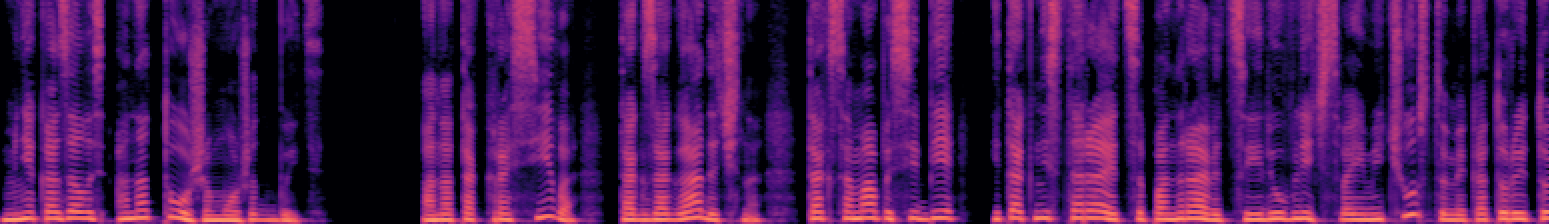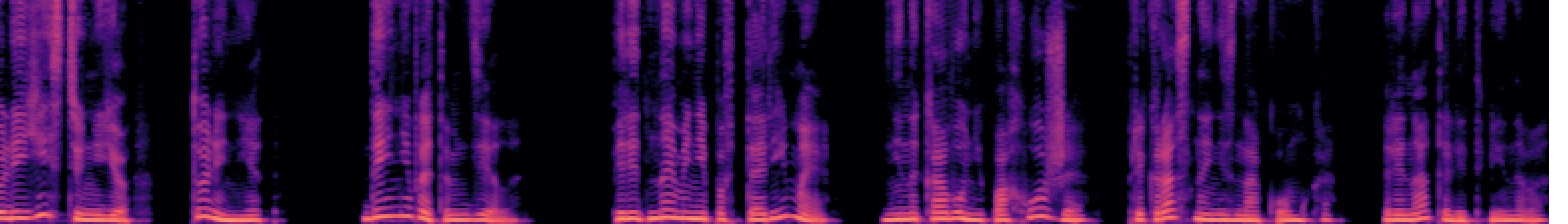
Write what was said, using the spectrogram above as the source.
Мне казалось, она тоже может быть. Она так красива, так загадочна, так сама по себе и так не старается понравиться или увлечь своими чувствами, которые то ли есть у нее, то ли нет. Да и не в этом дело. Перед нами неповторимая, ни на кого не похожая, прекрасная незнакомка Рената Литвинова.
